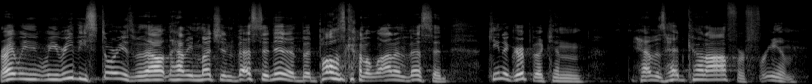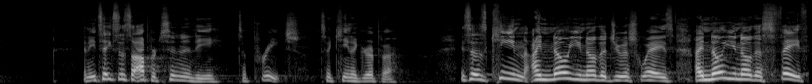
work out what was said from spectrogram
right? We, we read these stories without having much invested in it, but Paul's got a lot invested. King Agrippa can have his head cut off or free him. And he takes this opportunity to preach to King Agrippa. He says, King, I know you know the Jewish ways. I know you know this faith.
